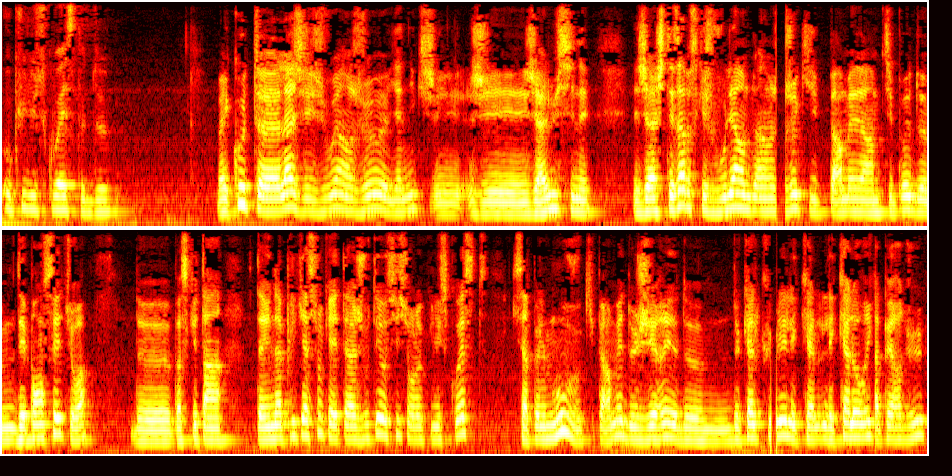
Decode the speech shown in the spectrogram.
Oculus Quest 2 Bah écoute, là j'ai joué un jeu, Yannick, j'ai halluciné j'ai acheté ça parce que je voulais un, jeu qui permet un petit peu de me dépenser, tu vois. De, parce que t'as as une application qui a été ajoutée aussi sur l'Oculus Quest qui s'appelle Move qui permet de gérer, de, calculer les, calories que t'as perdues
